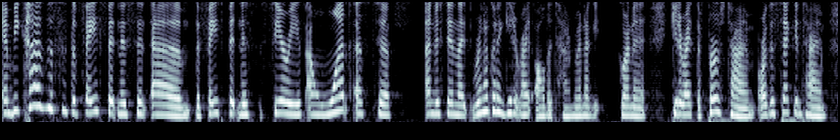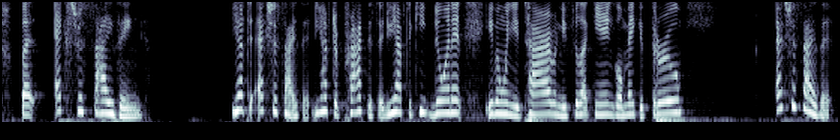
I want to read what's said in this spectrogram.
And because this is the faith fitness, um, the faith fitness series, I want us to understand that we're not going to get it right all the time. We're not going to get it right the first time or the second time, but exercising. You have to exercise it. You have to practice it. You have to keep doing it, even when you're tired, when you feel like you ain't gonna make it through. Exercise it.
